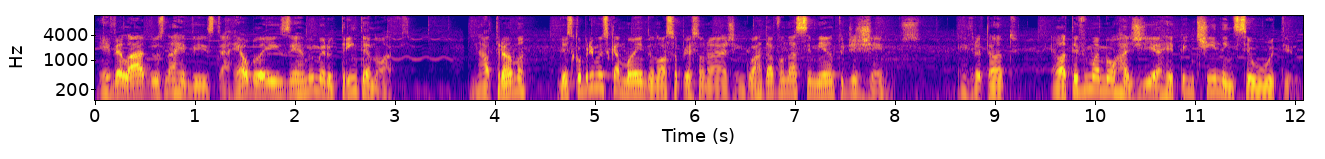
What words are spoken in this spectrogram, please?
revelados na revista Hellblazer número 39. Na trama, descobrimos que a mãe do nosso personagem guardava o nascimento de gêmeos. Entretanto, ela teve uma hemorragia repentina em seu útero,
